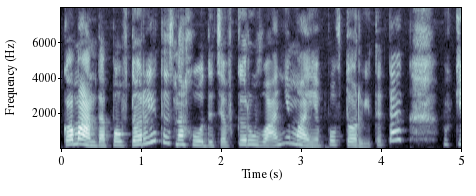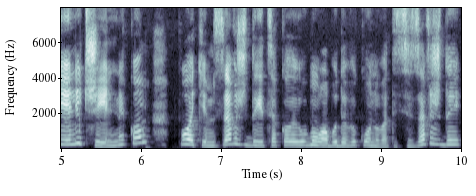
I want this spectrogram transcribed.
команда повторити знаходиться в керуванні, має повторити так, лічильником. Потім завжди, це коли умова буде виконуватися завжди,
